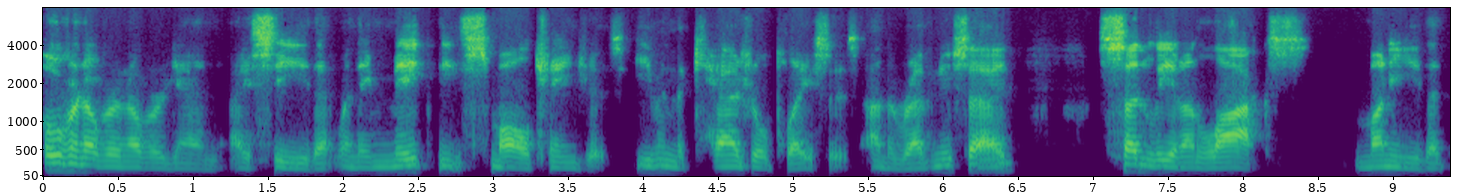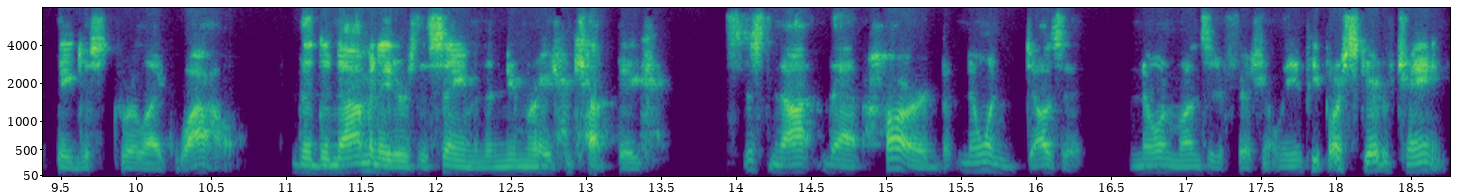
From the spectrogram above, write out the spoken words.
Over and over and over again, I see that when they make these small changes, even the casual places on the revenue side, suddenly it unlocks money that they just were like, wow, the denominator is the same and the numerator got bigger. It's just not that hard, but no one does it. No one runs it efficiently. And people are scared of change.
